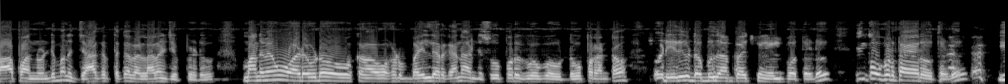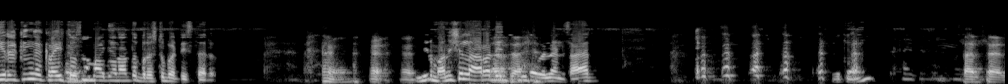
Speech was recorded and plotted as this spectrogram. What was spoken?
పాపాన్ని నుండి మనం జాగ్రత్తగా వెళ్ళాలని చెప్పాడు. మనమేమో వాడెవడో ఒక ఒకడు బయలుదేరగానే అన్ని సూపర్ డూపర్ అంటాం. వాడు ఎదుగు డబ్బులు సంపాదించుకొని వెళ్ళిపోతాడు. ఇంకొకడు తయారవుతాడు. ఈ రకంగా క్రైస్తవ సమాజాన్ని అంతా భ్రష్టు పట్టిస్తారు. మీరు మనుషుల్ని ఆరాధించుకుంటూ వెళ్ళండి sir. Okay sir sir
